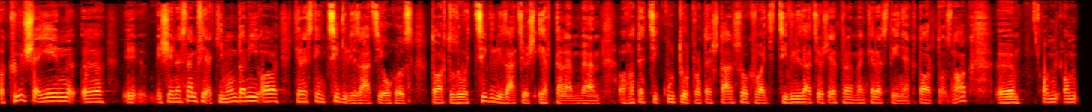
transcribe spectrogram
a külsején, és én ezt nem félek kimondani, a keresztény civilizációhoz tartozó, vagy civilizációs értelemben, ha tetszik, kultúrprotestánsok, vagy civilizációs értelemben keresztények tartoznak, ami, ami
